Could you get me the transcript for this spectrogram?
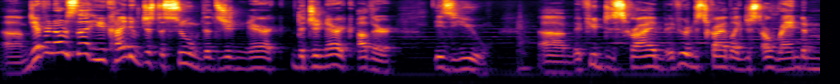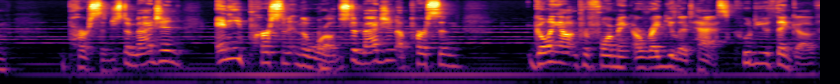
Um, do you ever notice that you kind of just assume that the generic the generic other is you? Um, if you describe if you were to describe like just a random person, just imagine any person in the world. Just imagine a person going out and performing a regular task. Who do you think of?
